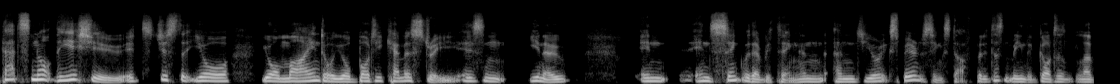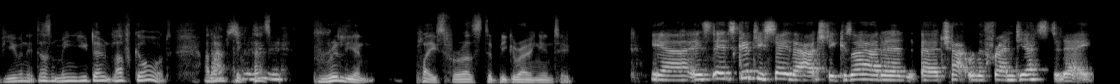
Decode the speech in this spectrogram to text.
that's not the issue. It's just that your your mind or your body chemistry isn't you know in in sync with everything and and you're experiencing stuff but it doesn't mean that god doesn't love you and it doesn't mean you don't love god. And Absolutely. i think that's brilliant place for us to be growing into yeah it's it's good you say that actually because i had a, a, chat with a friend yesterday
